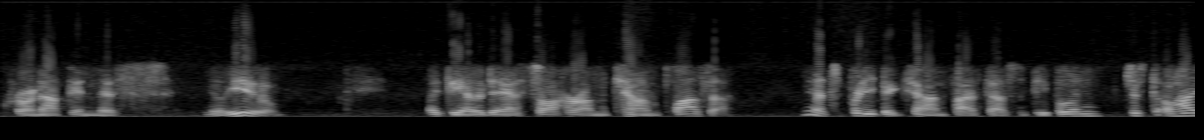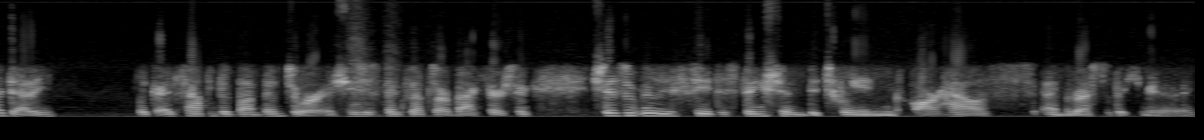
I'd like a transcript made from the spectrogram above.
grown up in this milieu. Like the other day, I saw her on the town plaza. Yeah, it's a pretty big town, 5,000 people, and just, oh, hi, Daddy. Look, I just happened to into her, and she just thinks that's our backyard. She, she doesn't really see a distinction between our house and the rest of the community.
